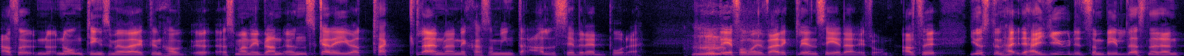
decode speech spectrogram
Alltså, nå- någonting som jag verkligen har... Som man ibland önskar är ju att tackla en människa som inte alls är beredd på det. Mm. Och det får man ju verkligen se därifrån. Alltså, just den här, det här ljudet som bildas när den...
